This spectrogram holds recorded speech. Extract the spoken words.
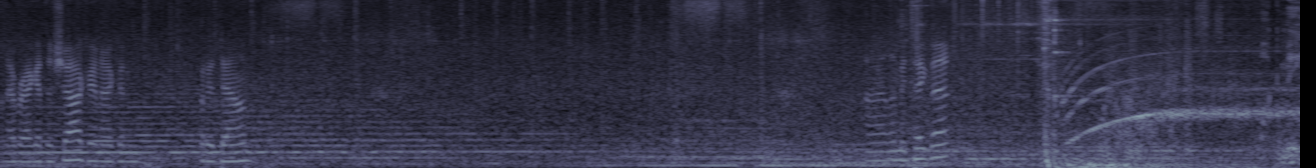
Whenever I get the shotgun, I can put it down. Me take that. Fuck me.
